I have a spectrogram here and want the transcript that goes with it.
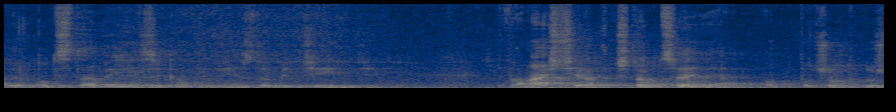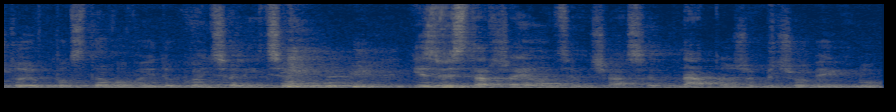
ale podstawy języka powinien zdobyć gdzie indziej. 12 lat kształcenia od początku szkoły podstawowej do końca liceum jest wystarczającym czasem na to, żeby człowiek był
